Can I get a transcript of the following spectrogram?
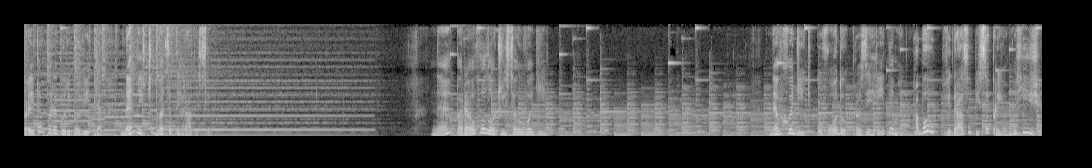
при температурі повітря не нижче 20 градусів. Не переохолоджуйся у воді. Не входіть у воду розігрітими або відразу після прийому їжі.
